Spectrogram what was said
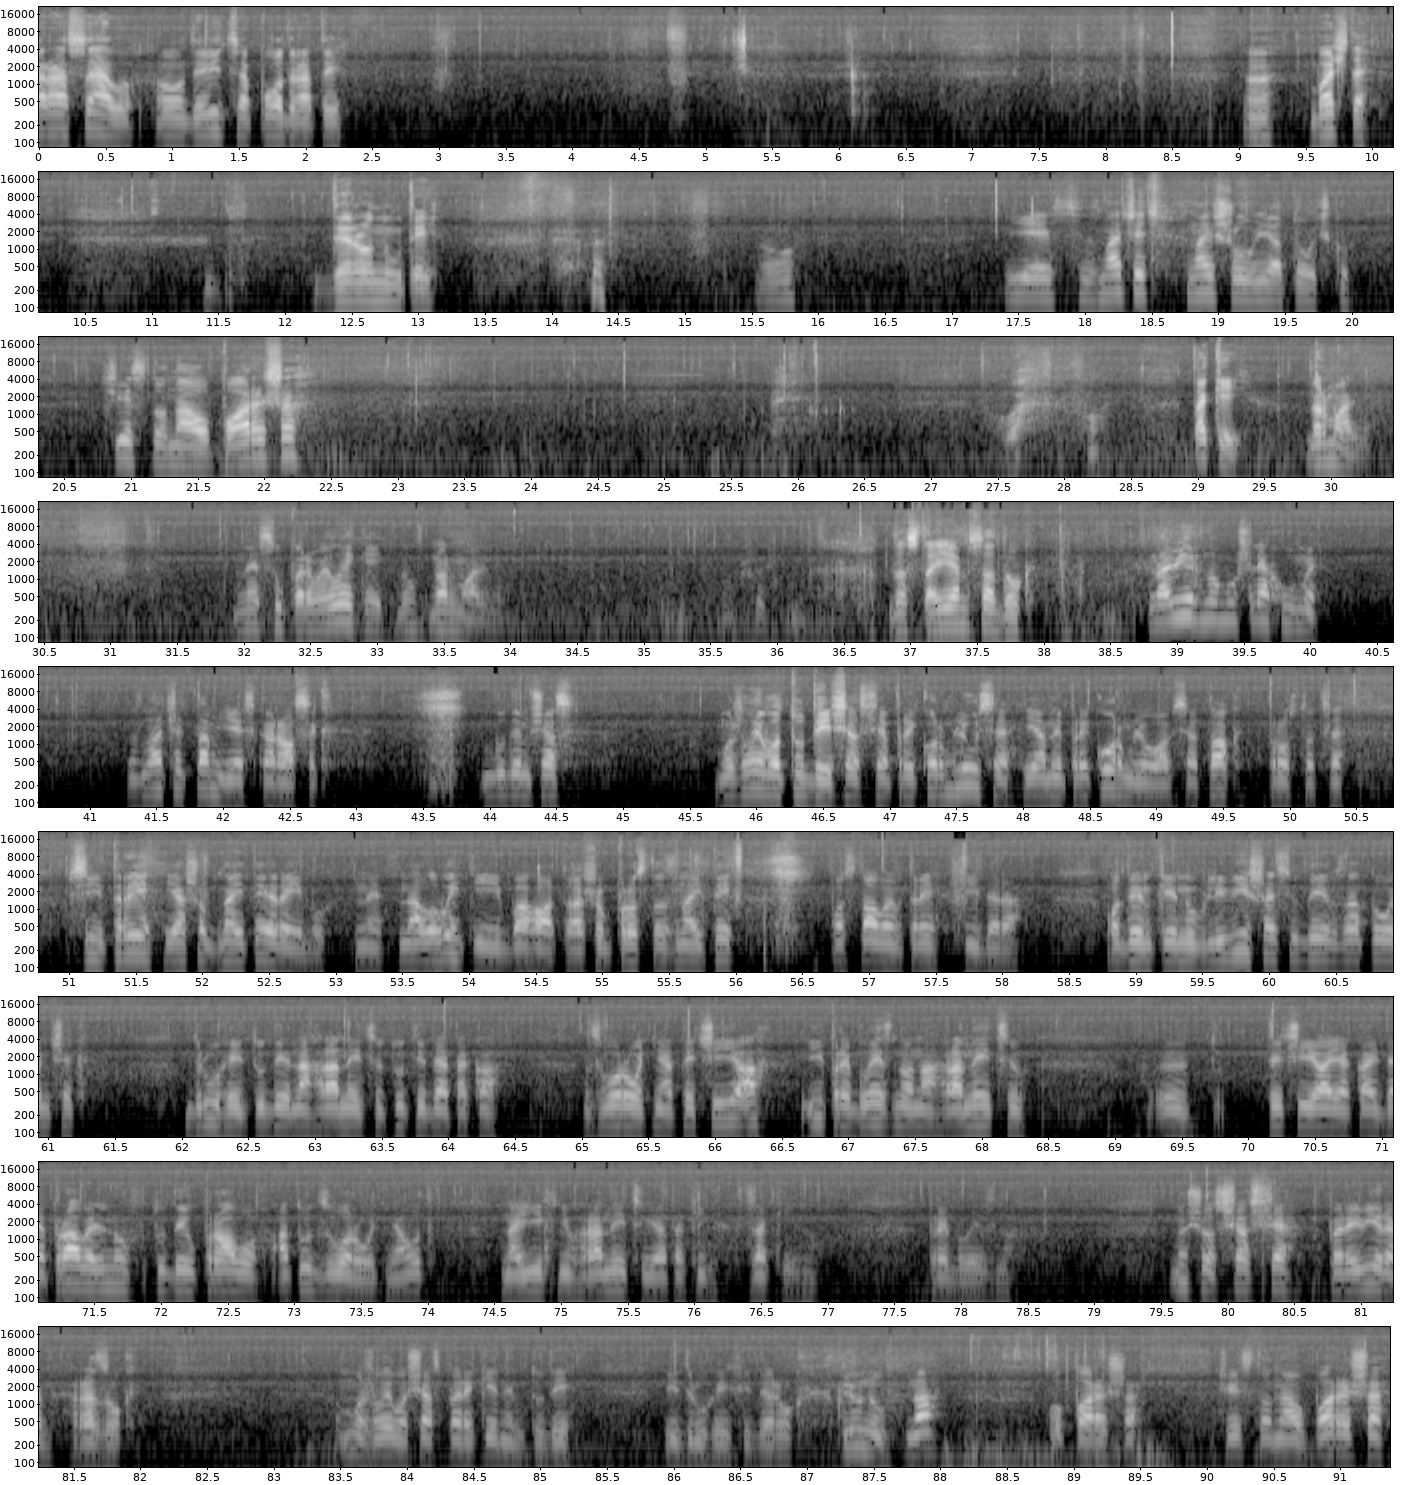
Караселу. О, дивіться, подратий. О, бачите? Деронутий. Ну, єсть. Значить, знайшов я точку. Чисто на опариша. О, о. Такий, нормальний. Не супер великий, ну нормальний. Ну. Достаємо садок. На вірному шляху ми. Значить там є карасик. Будемо зараз, можливо, туди. Зараз ще прикормлюся. Я не прикормлювався, так. Просто це всі три, я щоб знайти рибу. Не наловити її багато, а щоб просто знайти, поставив три фідера. Один кинув лівіше сюди в затончик, другий туди на границю. Тут іде така зворотня течія і приблизно на границю е, течія, яка йде правильно туди вправо, а тут зворотня. От на їхню границю я так і закинув приблизно. Ну що, зараз ще перевіримо разок. Можливо, зараз перекинемо туди і другий фідерок. Клюнув на опариша. Чисто на опариша.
